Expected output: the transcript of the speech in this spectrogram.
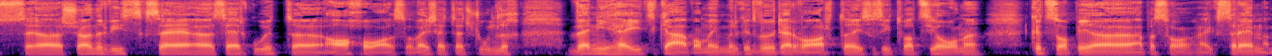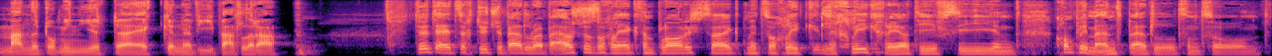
sehr, schönerweise gesehen, äh, sehr gut äh, angekommen. Also, es hat erstaunlich wenig Hate gegeben, was man immer würde erwarten in so Situationen. Gerade so bei äh, eben so extrem männerdominierten Ecken wie Battle Rap. Dort hat sich deutsche Battle Rap auch schon so ein bisschen exemplarisch gezeigt, mit so ein bisschen, ein bisschen kreativ sein und Kompliment-Battles und so. Und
